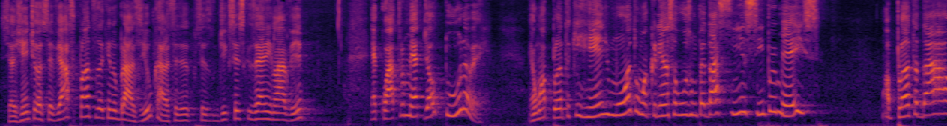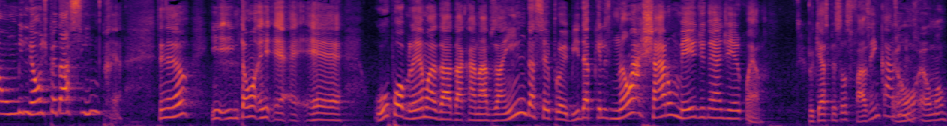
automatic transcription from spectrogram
Se a gente, você vê as plantas aqui no Brasil, cara, vocês, o dia que vocês quiserem lá ver, é 4 metros de altura, velho. É uma planta que rende muito, uma criança usa um pedacinho assim por mês. Uma planta dá um milhão de pedacinhos. É. Entendeu? E, então, é, é, é, o problema da, da cannabis ainda ser proibida é porque eles não acharam um meio de ganhar dinheiro com ela. Porque as pessoas fazem em casa. É, um, é uma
